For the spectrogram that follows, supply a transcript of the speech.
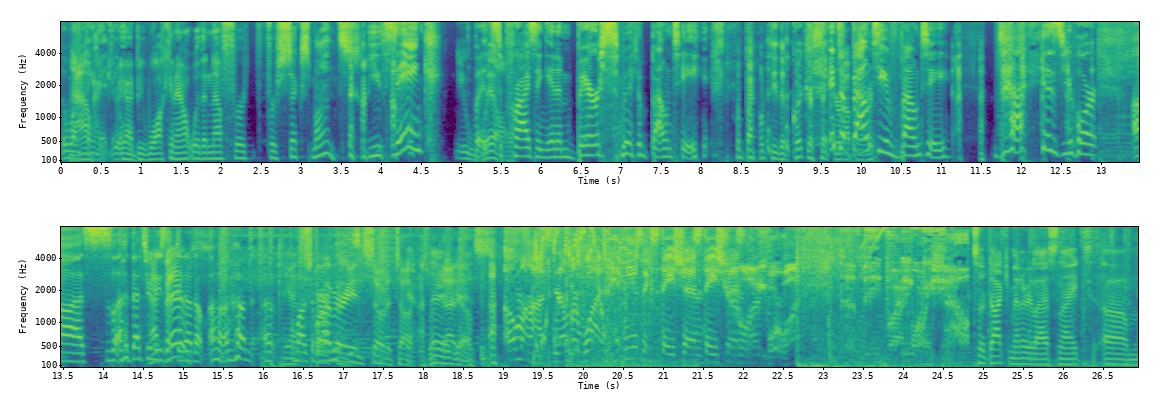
the one Now- thing I, that you'll I'd be walking out with enough for for six months. You think, You but it's surprising an embarrassment of bounty. bounty, the quicker picker It's a bounty of bounty. That is your, uh, sl- that's your That's news update on, uh, on uh, Yeah, March of our Strawberry and soda talk is what there that you go. is. Omaha's number one hit music station. Station. Channel 94.1. The Big Party Morning Show. So, documentary last night. Um,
